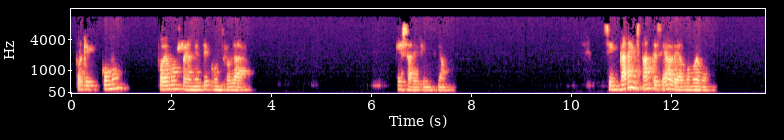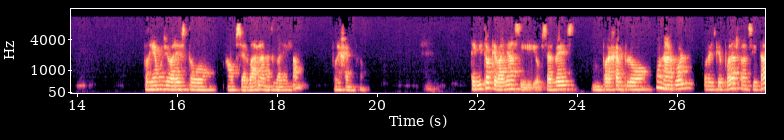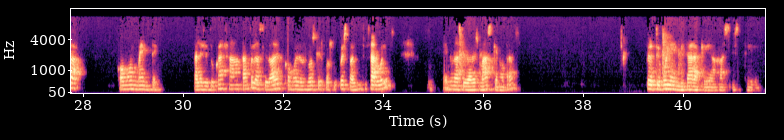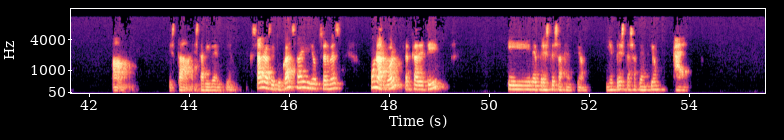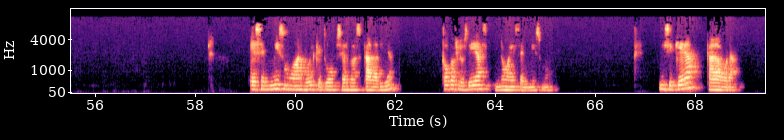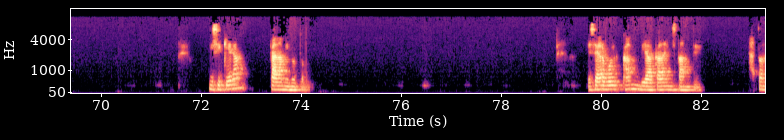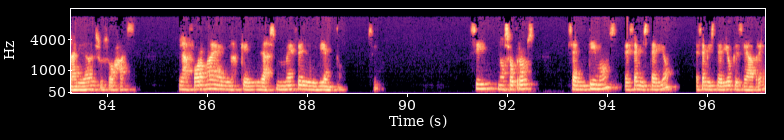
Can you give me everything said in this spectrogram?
Porque ¿cómo podemos realmente controlar esa definición? Si en cada instante se abre algo nuevo, podríamos llevar esto a observar la naturaleza, por ejemplo. Te invito a que vayas y observes, por ejemplo, un árbol por el que puedas transitar comúnmente Sales de tu casa, tanto en las ciudades como en los bosques, por supuesto, hay muchos árboles, en unas ciudades más que en otras. Pero te voy a invitar a que hagas este, esta, esta vivencia. Salgas de tu casa y observes un árbol cerca de ti y le prestes atención. Le prestas atención calma. ese mismo árbol que tú observas cada día, todos los días no es el mismo. Ni siquiera cada hora. Ni siquiera cada minuto. Ese árbol cambia a cada instante. La tonalidad de sus hojas, la forma en la que las mece el viento, si nosotros sentimos ese misterio, ese misterio que se abre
